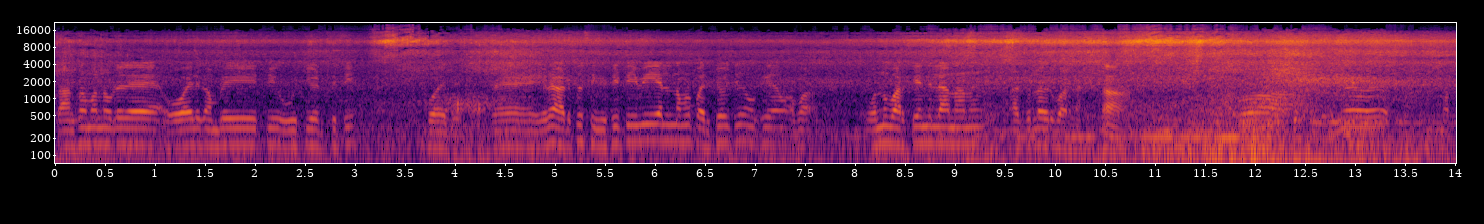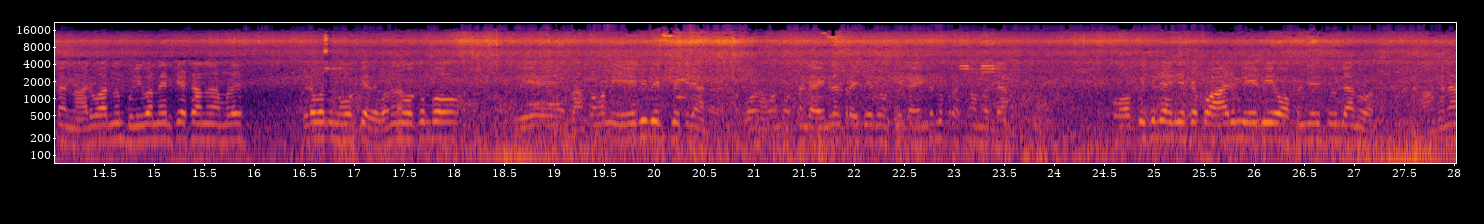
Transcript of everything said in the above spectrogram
ട്രാൻസ്ഫോമറിനുള്ളിലെ ഓയിൽ കംപ്ലീറ്റ് ഊറ്റിയെടുത്തിട്ട് പോയത്. ഇവിടെ അടുത്ത് സി സി ടി വി എല്ലാം നമ്മൾ പരിശോധിച്ച് നോക്കി ഒന്നും വർക്ക് ചെയ്യുന്നില്ല എന്നാണ് അടുത്തുള്ളവർ പറഞ്ഞത്. ആ. അപ്പോൾ ഇന്ന് മൊത്തം നാല് വാറിനും വിളി വന്നതിന് ശേഷമാണ് നമ്മൾ ഇവിടെ വന്ന് നോക്കിയത്. വന്ന് നോക്കുമ്പോൾ ഈ ട്രാൻസ്ഫോമറിന് എ ബി വെച്ച് വെച്ചിട്ടാണ്. അപ്പോൾ നമ്മൾ മൊത്തം ലൈനിൽ ട്രൈ ചെയ്ത് നോക്കി. ലൈനിലൊന്നും പ്രശ്നമൊന്നുമില്ല. ഓഫീസിൽ അന്വേഷിച്ചപ്പോൾ ആരും എ ബി ഓപ്പൺ ചെയ്തിട്ടില്ല എന്ന് പറഞ്ഞു. അങ്ങനെ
